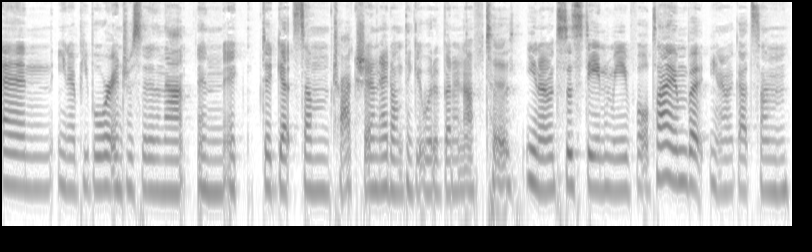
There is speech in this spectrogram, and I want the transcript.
And you know, people were interested in that, and it did get some traction. I don't think it would have been enough to, you know, sustain me full time, but you know, it got some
